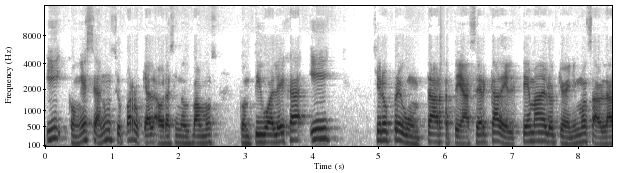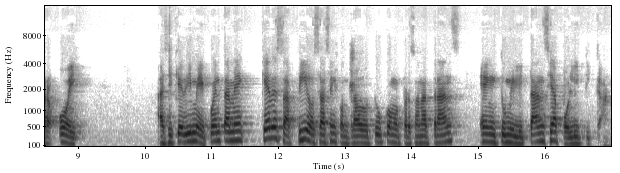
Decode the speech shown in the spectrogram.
Y con ese anuncio parroquial, ahora sí nos vamos contigo, Aleja, y quiero preguntarte acerca del tema de lo que venimos a hablar hoy. Así que dime, cuéntame, ¿qué desafíos has encontrado tú como persona trans en tu militancia política?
